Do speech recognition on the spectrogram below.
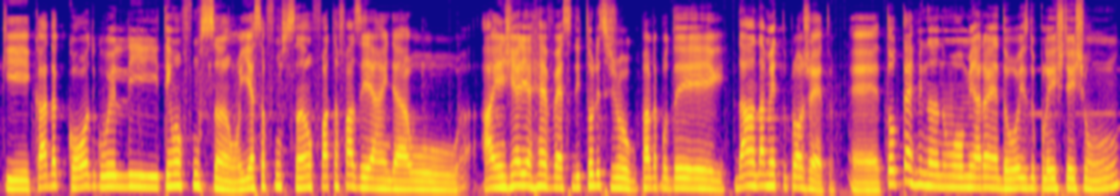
que cada código ele tem uma função e essa função falta fazer ainda o, a engenharia reversa de todo esse jogo para poder dar andamento do projeto. É, tô terminando o Homem-Aranha 2 do PlayStation 1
